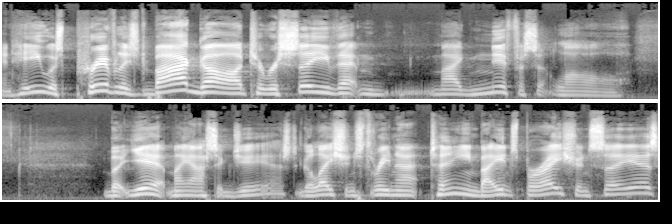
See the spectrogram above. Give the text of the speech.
and he was privileged by God to receive that magnificent law. But yet, may I suggest, Galatians 3:19 by inspiration says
